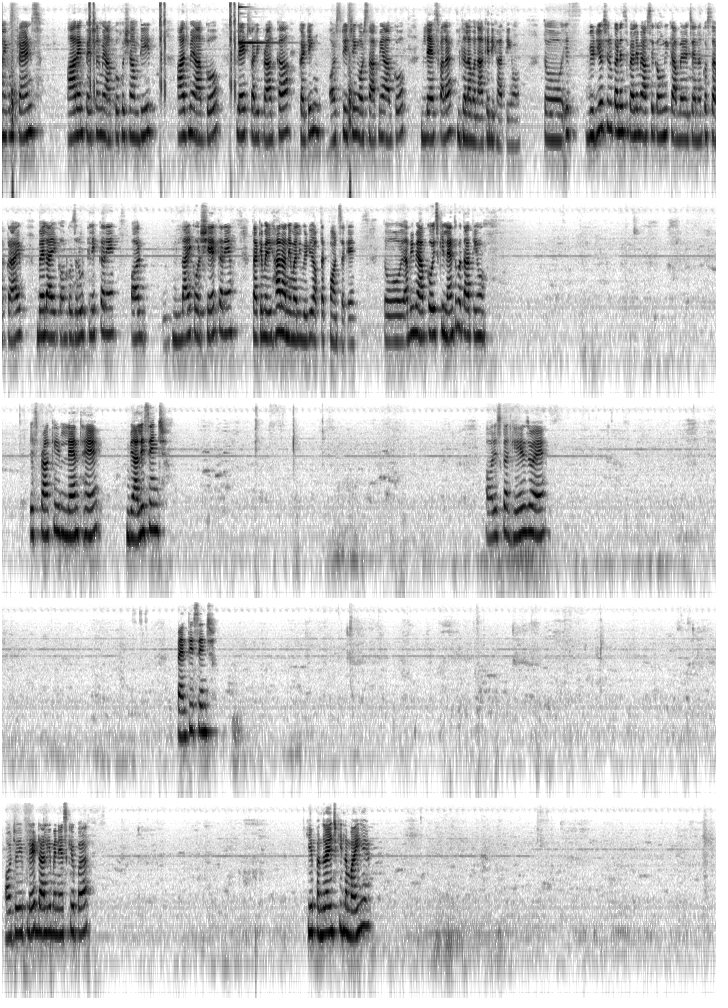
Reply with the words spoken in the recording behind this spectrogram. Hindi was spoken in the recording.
Aslam friends are and fashion में आपको खुश आमदीद आज मैं आपको प्लेट्स वाली फ्रॉक का कटिंग और स्टिचिंग और साथ में आपको लेस वाला गला बना के दिखाती हूँ। तो इस वीडियो शुरू करने से पहले मैं आपसे कहूँगी कि आप मेरे चैनल को सब्सक्राइब बेल आइकॉन को ज़रूर क्लिक करें और लाइक और शेयर करें ताकि मेरी हर आने वाली वीडियो आप तक पहुँच सके। तो अभी मैं आपको इसकी लेंथ बताती हूँ। इस फ्रॉक की लेंथ है बयालीस इंच। और इसका घेर जो है, पैंतीस इंच। और जो ये प्लेट डाली मैंने इसके ऊपर ये पंद्रह इंच की लंबाई है।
